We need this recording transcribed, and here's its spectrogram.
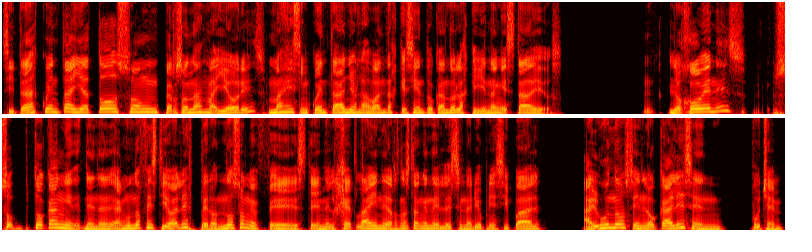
Si te das cuenta, ya todos son personas mayores, más de 50 años las bandas que siguen tocando, las que llenan estadios. Los jóvenes tocan en, algunos festivales, pero no son este, en el headliner, no están en el escenario principal. Algunos en locales, en, pucha, en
